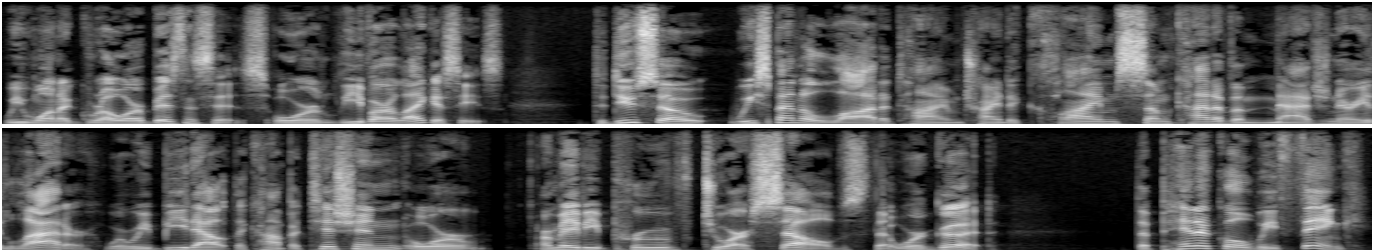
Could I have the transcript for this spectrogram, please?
We want to grow our businesses or leave our legacies. To do so, we spend a lot of time trying to climb some kind of imaginary ladder where we beat out the competition or, or maybe prove to ourselves that we're good. The pinnacle, we think,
